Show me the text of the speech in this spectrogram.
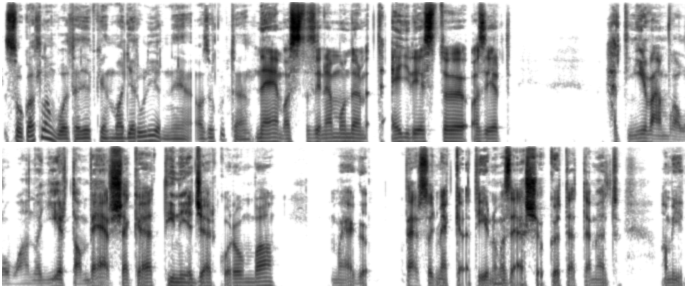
Szokatlan volt egyébként magyarul írni azok után? Nem, azt azért nem mondanám. Egyrészt azért, hát nyilvánvalóan, hogy írtam verseket tínédzser koromban, meg persze, hogy meg kellett írnom az első kötetemet, ami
